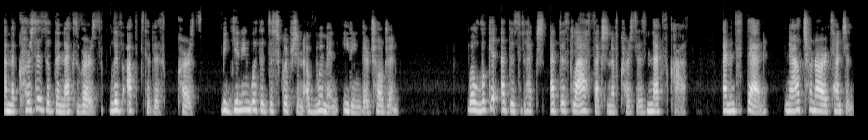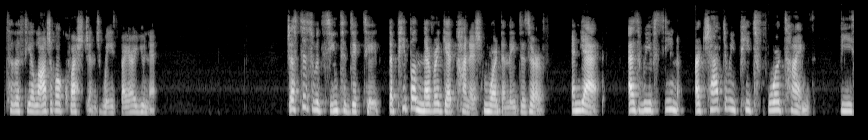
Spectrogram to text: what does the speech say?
And the curses of the next verse live up to this curse, beginning with a description of women eating their children. We'll look at, this, at this last section of curses next class, and instead now turn our attention to the theological questions raised by our unit. Justice would seem to dictate that people never get punished more than they deserve. And yet, as we've seen, our chapter repeats four times, telling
